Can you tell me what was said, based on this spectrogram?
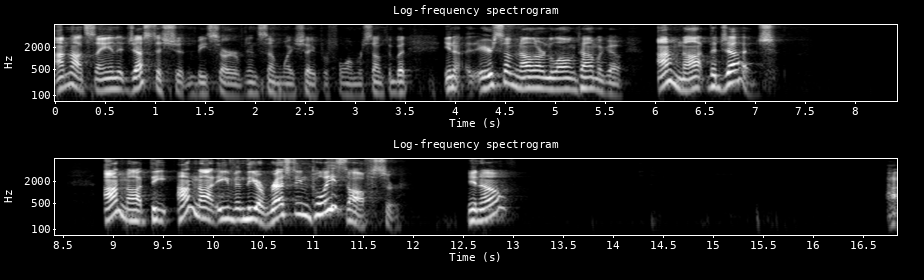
I'm not saying that justice shouldn't be served in some way, shape, or form or something. But, you know, here's something I learned a long time ago. I'm not the judge. I'm not the, I'm not even the arresting police officer, you know? I,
